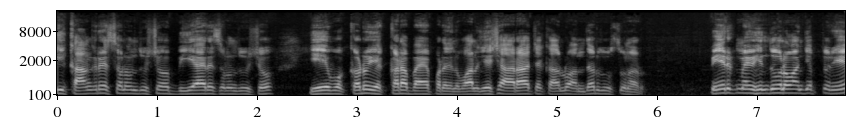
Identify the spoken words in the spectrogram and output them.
ఈ కాంగ్రెస్ వాళ్ళని చూసో బీఆర్ఎస్ వాళ్ళని చూసో ఏ ఒక్కడు ఎక్కడ భయపడలేదు. వాళ్ళు చేసే అరాచకాలు అందరూ చూస్తున్నారు. పేరుకు మేము హిందువులం అని చెప్తున్నారు. ఏ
